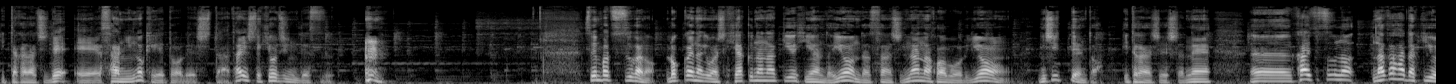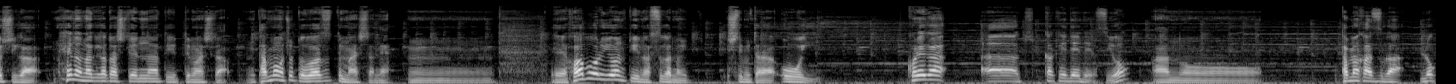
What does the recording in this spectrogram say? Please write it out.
いった形で、えー、3人の系統でした。対して巨人です。先発菅野、6回投げまして107球被安打4、奪三振7、フォアボール4、2失点といった形でしたね。えー、解説の中畑清が変な投げ方してんなって言ってました。球をちょっと上ずってましたね。うん。えー、フォアボール4っていうのは菅野にしてみたら多い。これが、あきっかけでですよ。あのー、球数が6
